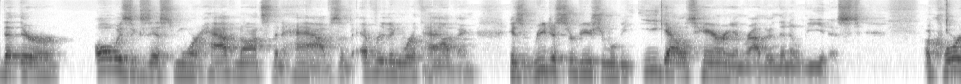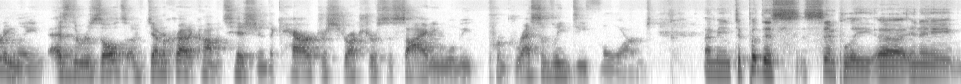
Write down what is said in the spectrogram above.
that there are always exist more have-nots than haves of everything worth having, his redistribution will be egalitarian rather than elitist. Accordingly, as the result of democratic competition, the character structure of society will be progressively deformed. I mean, to put this simply, uh, in a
